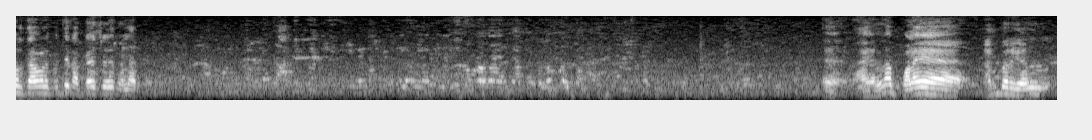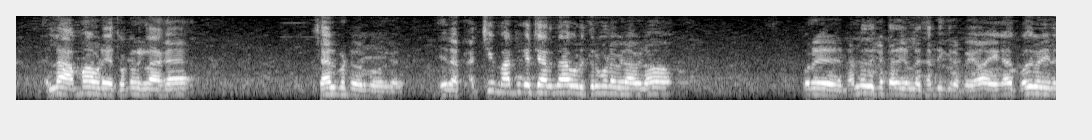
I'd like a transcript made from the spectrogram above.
ஒரு தகவலை பத்தி நான் பேசுவது நல்லா இருக்கும் நாங்கெல்லாம் பழைய நண்பர்கள் எல்லாம் அம்மாவுடைய தொண்டர்களாக செயல்பட்டு வருபவர்கள். இதுல கட்சி மாற்று கட்சியா இருந்தா ஒரு திருமண விழாவிலும் ஒரு நல்லது கெட்டதுகளில் சந்திக்கிறப்பையோ எங்கேயாவது பொது வெளியில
